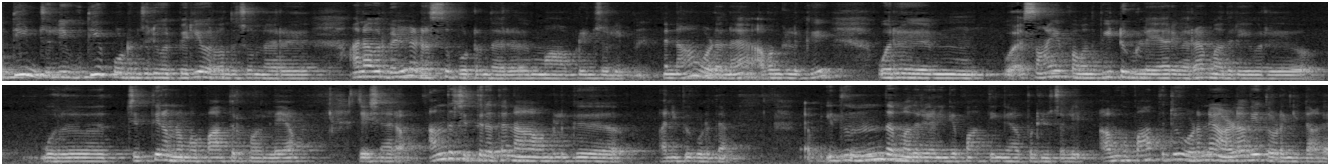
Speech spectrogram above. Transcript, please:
உதின்னு சொல்லி உதிய போடுன்னு சொல்லி ஒரு பெரியவர் வந்து சொன்னார். ஆனால் அவர் வெள்ளை ட்ரெஸ்ஸு போட்டிருந்தாரு அம்மா அப்படின்னு சொல்லி. நான் உடனே அவங்களுக்கு ஒரு சாயப்பா வந்து வீட்டுக்குள்ளே ஏறி வர மாதிரி ஒரு ஒரு சித்திரம் நம்ம பார்த்துருப்போம் இல்லையா? ஜெய்சாராம் அந்த சித்திரத்தை நான் அவங்களுக்கு அனுப்பி கொடுத்தேன். இது இந்த மாதிரியா நீங்கள் பார்த்தீங்க அப்படின்னு சொல்லி. அவங்க பார்த்துட்டு உடனே அழவே தொடங்கிட்டாங்க.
